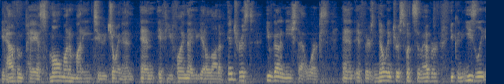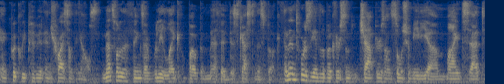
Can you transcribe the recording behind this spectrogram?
you'd have them pay a small amount of money to join in, and if you find that you get a lot of interest, you've got a niche that works. And if there's no interest whatsoever, you can easily and quickly pivot and try something else. And that's one of the things I really like about the method discussed in this book. And then towards the end of the book, there's some chapters on social media, mindset,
